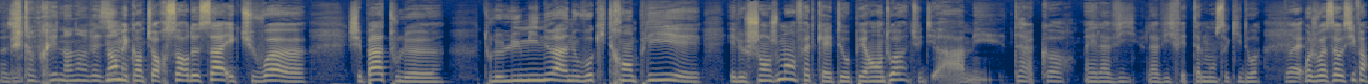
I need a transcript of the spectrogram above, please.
Je t'en prie, non, non, vas-y. Non, mais quand tu en ressors de ça et que tu vois, euh, je sais pas, tout le, tout le lumineux à nouveau qui te remplit et, et le changement en fait qui a été opéré en toi, tu te dis ah mais d'accord, mais la vie, la vie fait tellement ce qu'il doit. Ouais. Moi je vois ça aussi. Enfin,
